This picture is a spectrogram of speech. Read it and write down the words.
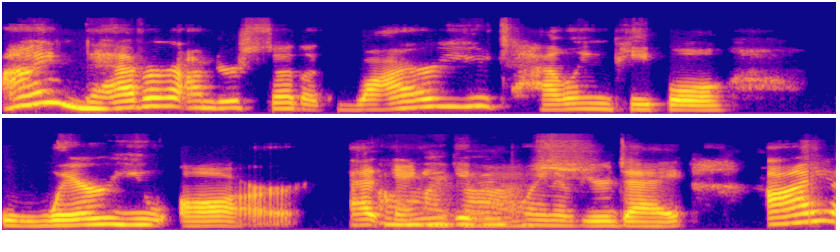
I never understood like why are you telling people where you are at oh any given gosh. point of your day. I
